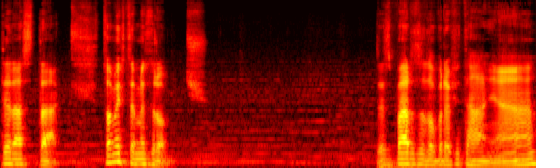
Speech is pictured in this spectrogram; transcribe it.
Teraz tak. Co my chcemy zrobić? To jest bardzo dobre pytanie.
